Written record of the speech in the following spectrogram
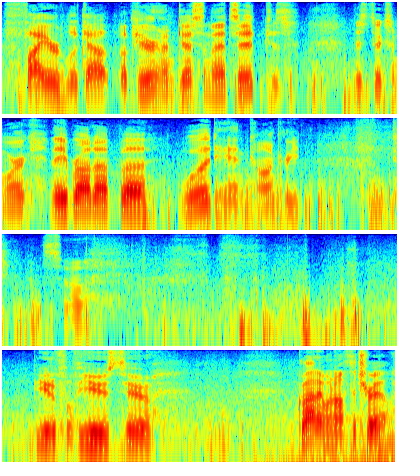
fire lookout up here. I'm guessing that's it because this took some work. They brought up uh, wood and concrete. So beautiful views too. Glad I went off the trail.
